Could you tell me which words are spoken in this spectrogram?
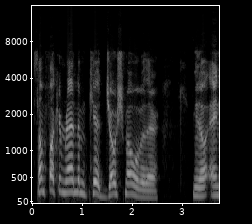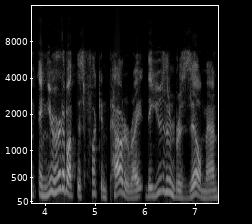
some fucking random kid, Joe Schmo over there. You know, and and you heard about this fucking powder, right? They use it in Brazil, man.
